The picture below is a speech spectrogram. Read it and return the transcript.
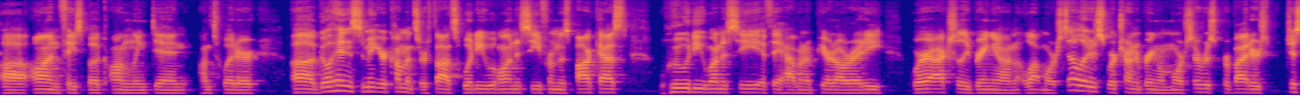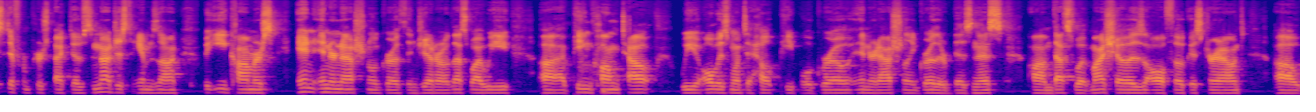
uh, on Facebook, on LinkedIn, on Twitter, uh, go ahead and submit your comments or thoughts. What do you want to see from this podcast? Who do you want to see if they haven't appeared already? We're actually bringing on a lot more sellers. We're trying to bring on more service providers, just different perspectives, and not just Amazon, but e-commerce and international growth in general. That's why we uh, at Ping Pong Tout we always want to help people grow internationally, grow their business. Um, that's what my show is all focused around. Uh,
